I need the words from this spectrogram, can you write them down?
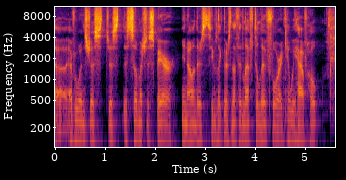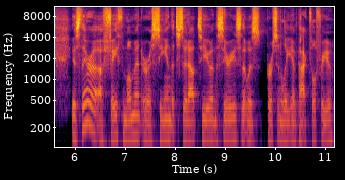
uh, everyone's just just there's so much despair, you know, and there seems like there's nothing left to live for. And can we have hope? Is there a, faith moment or a scene that stood out to you in the series that was personally impactful for you?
